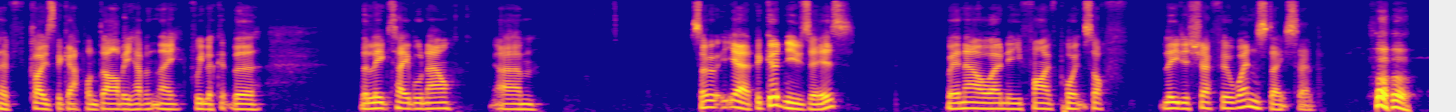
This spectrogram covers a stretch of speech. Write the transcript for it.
they've closed the gap on Derby, haven't they? If we look at the the league table now. Um, so yeah, the good news is we're now only five points off leaders Sheffield Wednesday, Seb.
